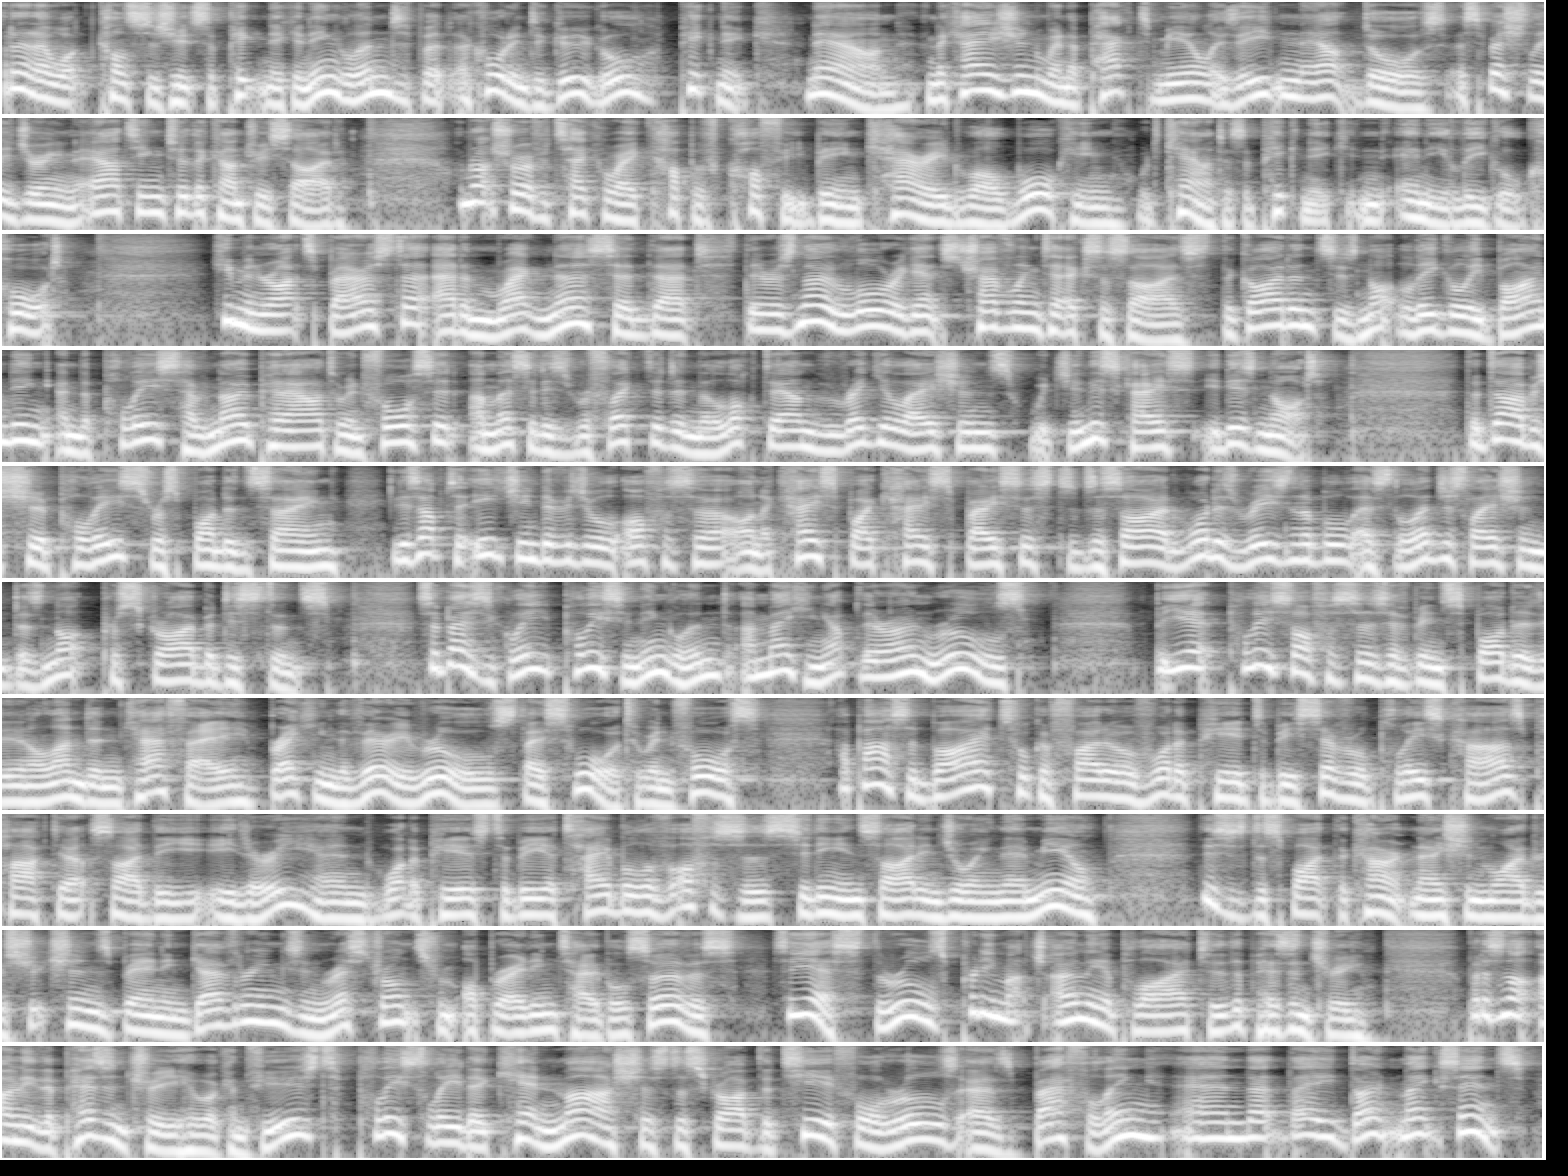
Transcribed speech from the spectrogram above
I don't know what constitutes a picnic in England, but according to Google, picnic, noun, an occasion when a packed meal is eaten outdoors, especially during an outing to the countryside. I'm not sure if a takeaway cup of coffee being carried while walking would count as a picnic in any legal court. Human rights barrister Adam Wagner said that there is no law against travelling to exercise, the guidance is not legally binding and the police have no power to enforce it unless it is reflected in the lockdown regulations, which in this case it is not. The Derbyshire Police responded saying, It is up to each individual officer on a case-by-case -case basis to decide what is reasonable as the legislation does not prescribe a distance. So basically, police in England are making up their own rules. But yet, police officers have been spotted in a London cafe, breaking the very rules they swore to enforce. A passerby took a photo of what appeared to be several police cars parked outside the eatery, and what appears to be a table of officers sitting inside enjoying their meal. This is despite the current nationwide restrictions banning gatherings in restaurants from operating table service. So yes, the rules pretty much only apply to the peasantry. But it's not only the peasantry who are confused. Police leader Ken Marsh has described the Tier 4 rules as baffling, and that they don't make sense.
